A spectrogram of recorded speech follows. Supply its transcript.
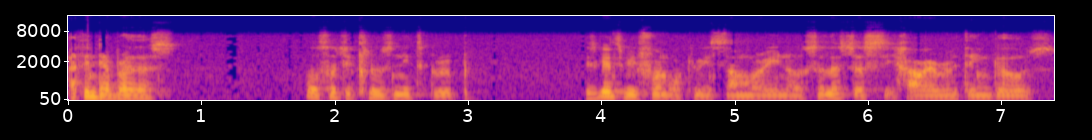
I think they're brothers. Oh, such a close knit group. It's going to be fun working with San Marino, so let's just see how everything goes.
